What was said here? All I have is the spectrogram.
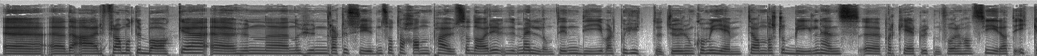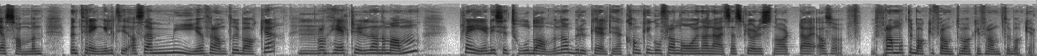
Eh, eh, det er fram og tilbake. Eh, hun, når hun drar til Syden, så tar han pause. Da har i mellomtiden de vært på hyttetur. Hun kommer hjem til han, der står bilen hennes parkert utenfor. Han sier at de ikke er sammen, men trenger litt tid. Altså Det er mye fram og tilbake. For han helt tydelig, denne mannen pleier disse to damene og bruker hele tiden Jeg kan ikke gå fra nå, hun er lei seg, jeg skal gjøre det snart. Det er, altså, fram og tilbake, fram og tilbake, fram og tilbake.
